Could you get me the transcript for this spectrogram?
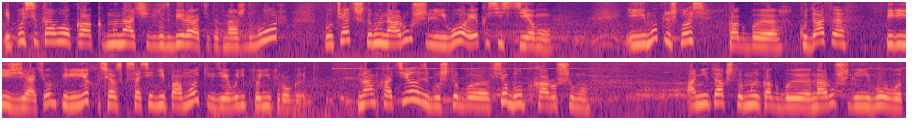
И после того, как мы начали разбирать этот наш двор, получается, что мы нарушили его экосистему. И ему пришлось как бы куда-то переезжать. Он переехал сейчас к соседней помойке, где его никто не трогает. Нам хотелось бы, чтобы все было по-хорошему, а не так, что мы как бы нарушили его вот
